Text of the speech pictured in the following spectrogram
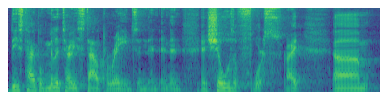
these type of military style parades and, and, and, and shows of force, right? Um,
